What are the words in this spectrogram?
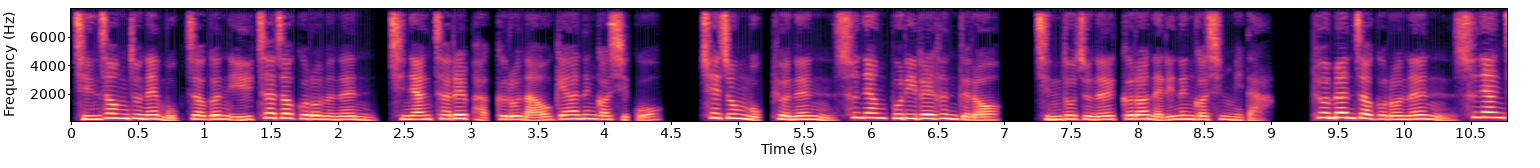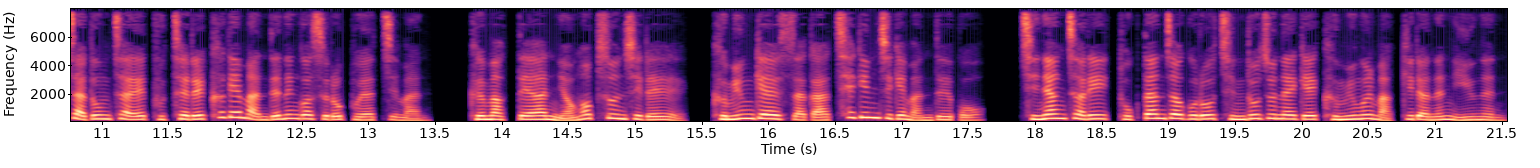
진성준의 목적은 1차적으로는 진양철을 밖으로 나오게 하는 것이고 최종 목표는 순양 뿌리를 흔들어 진도준을 끌어내리는 것입니다. 표면적으로는 순양 자동차의 부채를 크게 만드는 것으로 보였지만 그 막대한 영업 손실을 금융계열사가 책임지게 만들고 진양철이 독단적으로 진도준에게 금융을 맡기려는 이유는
